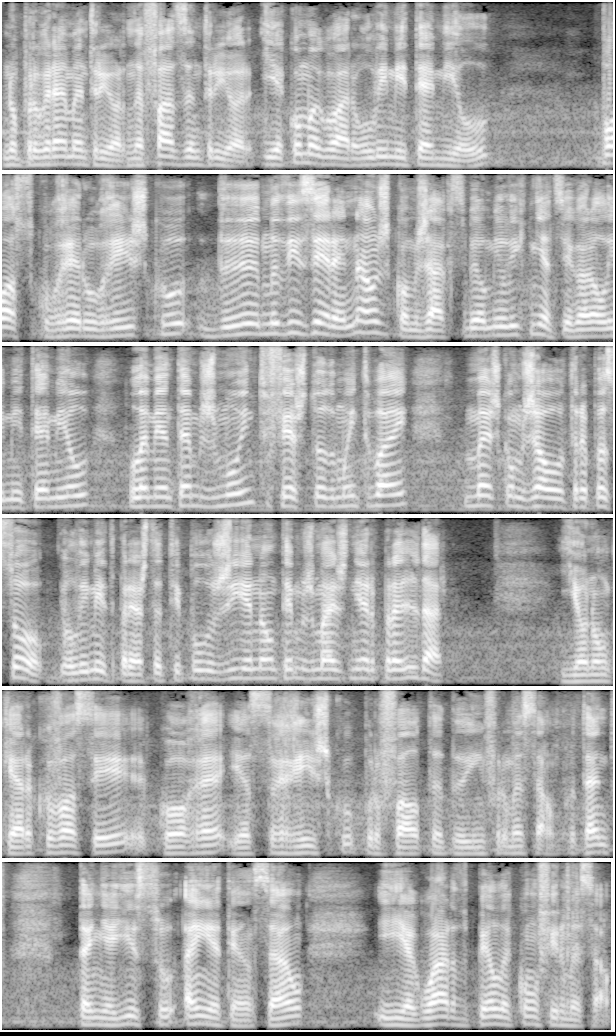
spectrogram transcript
no programa anterior, na fase anterior, e é como agora o limite é 1000, posso correr o risco de me dizerem, não, como já recebeu 1500 e agora o limite é 1000, lamentamos muito, fez tudo muito bem, mas como já ultrapassou o limite para esta tipologia, não temos mais dinheiro para lhe dar. E eu não quero que você corra esse risco por falta de informação. Portanto, tenha isso em atenção e aguarde pela confirmação.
